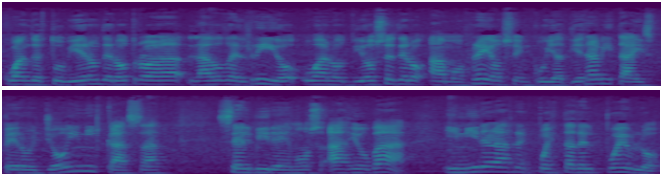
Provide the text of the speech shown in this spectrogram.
cuando estuvieron del otro lado del río, o a los dioses de los amorreos en cuya tierra habitáis, pero yo y mi casa serviremos a Jehová. Y mire la respuesta del pueblo.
